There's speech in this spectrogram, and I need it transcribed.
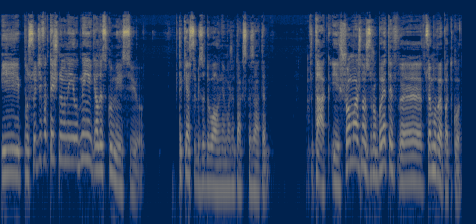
І по суті, фактично вони її обмінюють, але з комісією. Таке собі задоволення, можна так сказати. Так, і що можна зробити в, е, в цьому випадку?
